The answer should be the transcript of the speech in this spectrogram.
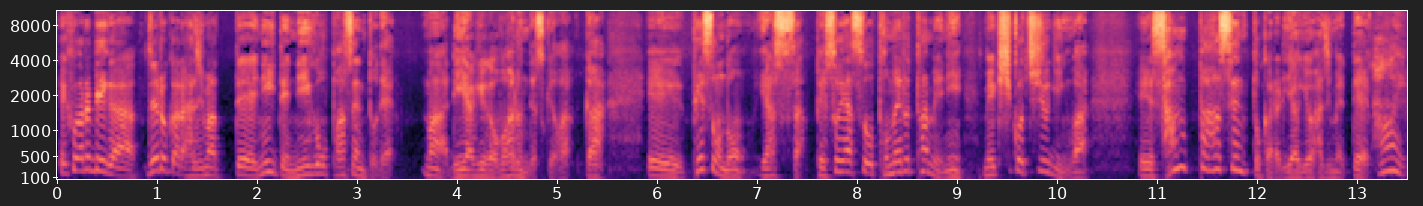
FRB がゼロから始まって2.25%で、まあ、利上げが終わるんですけど、が、えー、ペソの安さ、ペソ安を止めるために、メキシコ中銀は、えー、3%から利上げを始めて、はい、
